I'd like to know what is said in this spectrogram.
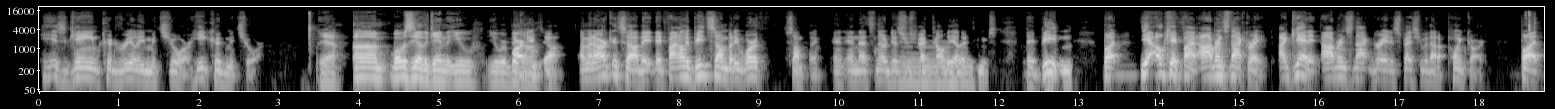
his game could really mature. He could mature. yeah. Um, what was the other game that you you were big on? Arkansas. I mean, Arkansas. They they finally beat somebody worth something, and and that's no disrespect to all the other Mm. teams they've beaten. But yeah, okay, fine. Auburn's not great. I get it. Auburn's not great, especially without a point guard. But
